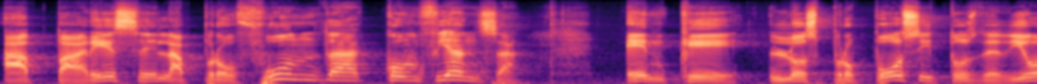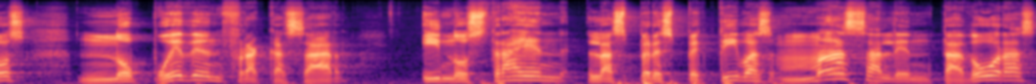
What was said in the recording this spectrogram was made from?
aparece la profunda confianza en que los propósitos de Dios no pueden fracasar y nos traen las perspectivas más alentadoras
